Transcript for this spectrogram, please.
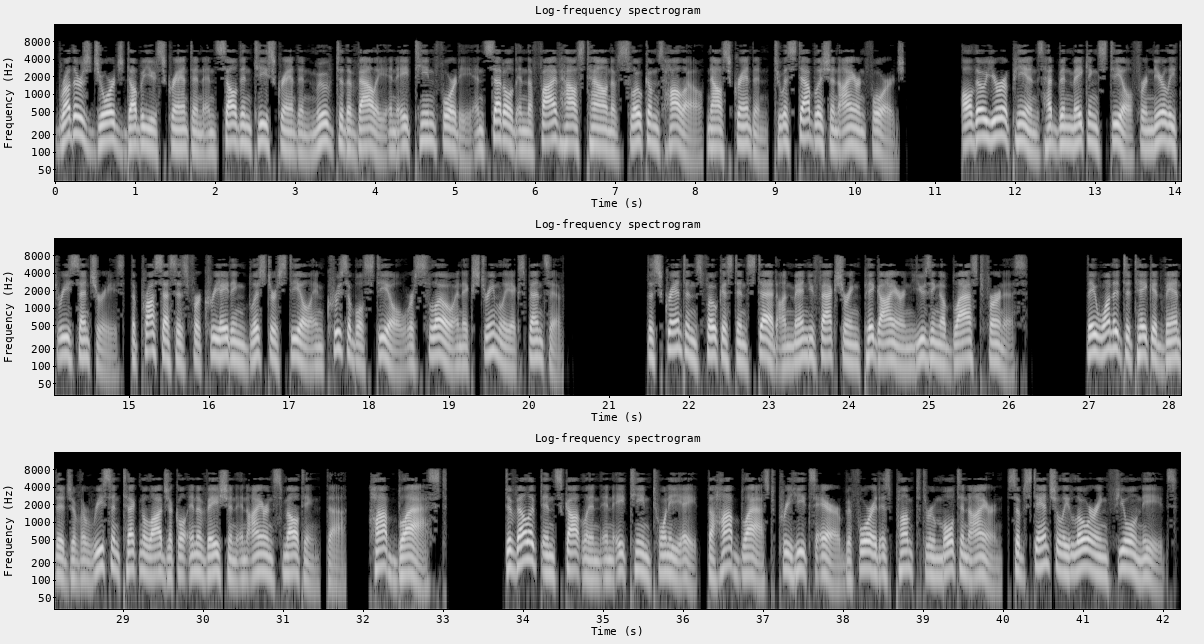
Brothers George W. Scranton and Selden T. Scranton moved to the valley in 1840 and settled in the five-house town of Slocum's Hollow now Scranton to establish an iron forge. Although Europeans had been making steel for nearly three centuries, the processes for creating blister steel and crucible steel were slow and extremely expensive. The Scrantons focused instead on manufacturing pig iron using a blast furnace. They wanted to take advantage of a recent technological innovation in iron smelting, the hot blast. Developed in Scotland in 1828, the hot blast preheats air before it is pumped through molten iron, substantially lowering fuel needs.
